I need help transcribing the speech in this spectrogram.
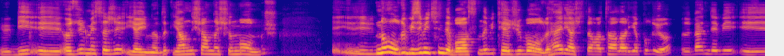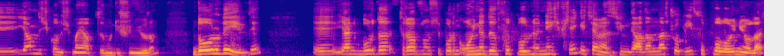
Ee, Bir e, özür mesajı yayınladık. Yanlış anlaşılma olmuş. Ee, ne oldu? Bizim için de bu aslında bir tecrübe oldu. Her yaşta hatalar yapılıyor. Ee, Ben de bir e, yanlış konuşma yaptığımı düşünüyorum. Doğru değildi. Ee, yani burada Trabzonspor'un oynadığı futbolun önüne hiçbir şey geçemez. Şimdi adamlar çok iyi futbol oynuyorlar.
